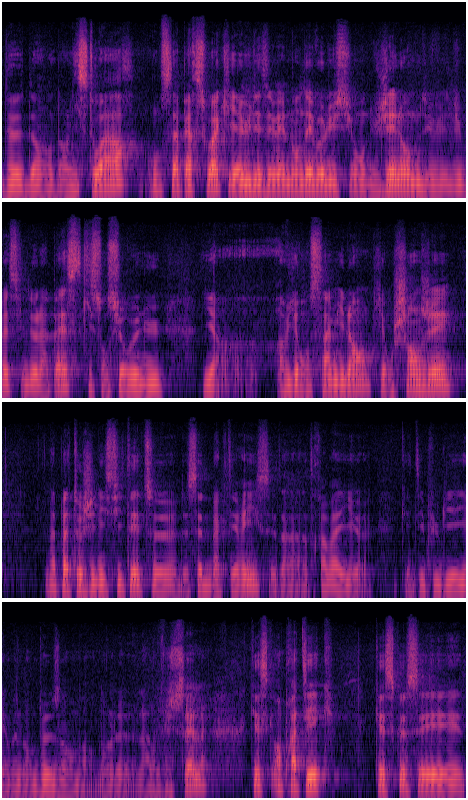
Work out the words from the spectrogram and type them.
dans, l'histoire, on s'aperçoit qu'il y a eu des événements d'évolution du génome du, du, bacille de la peste qui sont survenus il y a environ 5000 ans, qui ont changé la pathogénicité de, cette bactérie. C'est un, travail euh, qui a été publié il y a maintenant deux ans dans, la revue Cell. en pratique, qu'est-ce que ces,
